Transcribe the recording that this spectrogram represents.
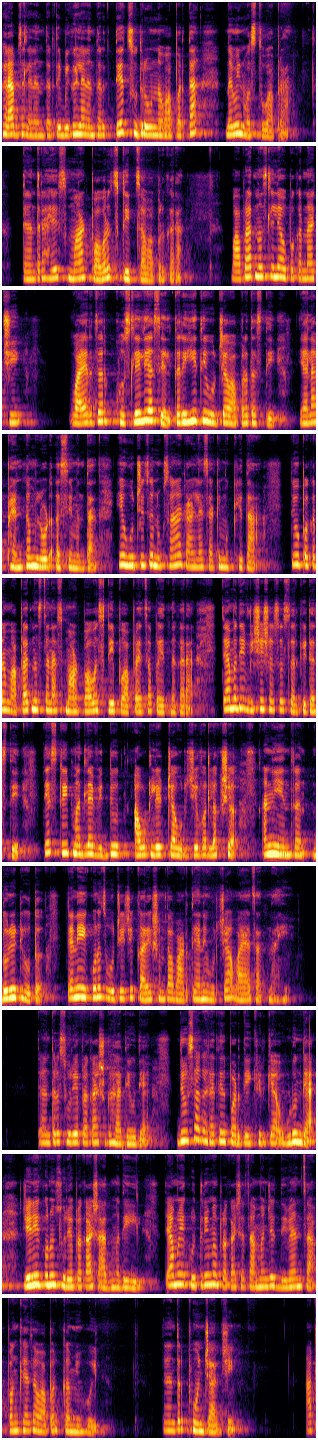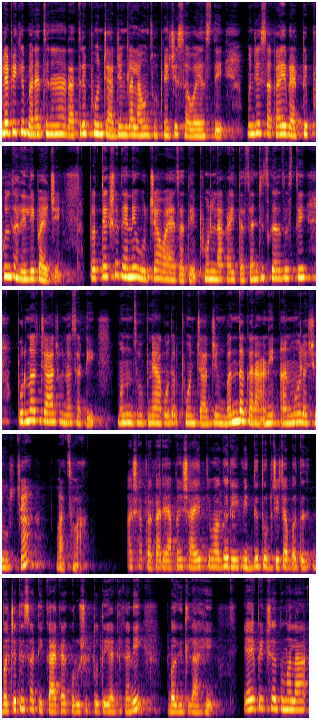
खराब झाल्यानंतर ते बिघडल्यानंतर तेच सुधरवून न वापरता नवीन वस्तू वापरा. त्यानंतर आहे स्मार्ट पॉवर स्ट्रीपचा वापर करा. वापरात नसलेल्या उपकरणाची वायर जर खोसलेली असेल तरीही ती ऊर्जा वापरत असते. याला फॅन्टम लोड असे म्हणतात. हे ऊर्जेचं नुकसान टाळण्यासाठी मुख्यतः ते उपक्रम वापरत नसताना स्मार्ट पॉवर स्ट्रीप वापरायचा प्रयत्न करा. त्यामध्ये विशेष असं सर्किट असते. ते स्ट्रीपमधल्या विद्युत आउटलेटच्या ऊर्जेवर लक्ष आणि नियंत्रण दोन्ही ठेवतं. त्याने एकूणच ऊर्जेची कार्यक्षमता वाढते आणि ऊर्जा वाया जात नाही. त्यानंतर सूर्यप्रकाश घरात येऊ द्या. दिवसा घरातील पडदे खिडक्या उघडून द्या. जेणेकरून सूर्यप्रकाश आतमध्ये येईल. त्यामुळे कृत्रिम प्रकाशाचा म्हणजे दिव्यांचा पंख्याचा वापर कमी होईल. त्यानंतर फोन चार्जिंग आपल्यापैकी बऱ्याच जणांना रात्री फोन चार्जिंगला लावून झोपण्याची सवय असते. म्हणजे सकाळी बॅटरी फुल झालेली पाहिजे. प्रत्यक्षात याने ऊर्जा वाया जाते. फोनला काही तासांचीच गरज असते. पूर्ण चार्ज होण्यासाठी. म्हणून झोपण्या अगोदर फोन चार्जिंग बंद करा आणि अनमोल अशी ऊर्जा वाचवा. अशा प्रकारे आपण शाळेत किंवा घरी विद्युत ऊर्जेच्या बत बचतीसाठी काय काय करू शकतो ते या ठिकाणी बघितलं आहे. यापेक्षा तुम्हाला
